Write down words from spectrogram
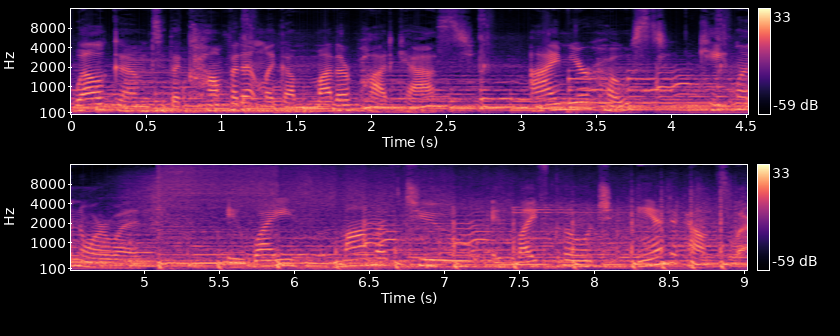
Welcome to the Confident Like a Mother podcast. I'm your host, Kaitlynn Norwood, a wife, mom of two, a life coach, and a counselor.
